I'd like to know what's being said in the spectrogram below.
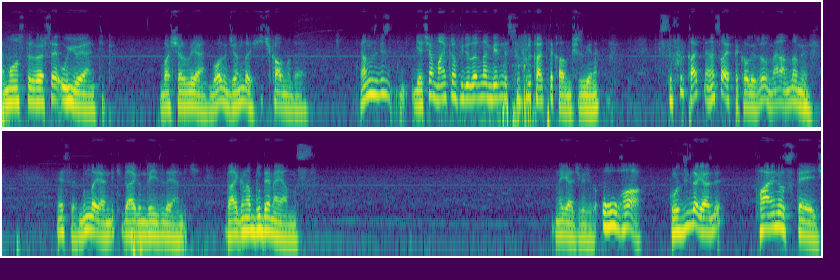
Ya Monsterverse'e uyuyor yani tip. Başarılı yani. Bu arada canı da hiç kalmadı ha. Yalnız biz geçen Minecraft videolarından birinde sıfır kalpte kalmışız gene. Sıfır kalple nasıl hayatta kalıyoruz oğlum ben anlamıyorum. Neyse bunu da yendik. Gaygın Reis'i de yendik. Gaygın'a bu deme yalnız. Ne gelecek acaba? Oha! Godzilla geldi. Final stage.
